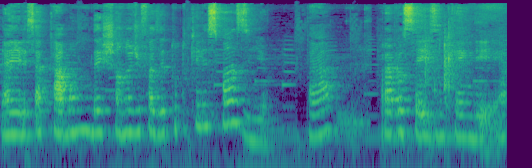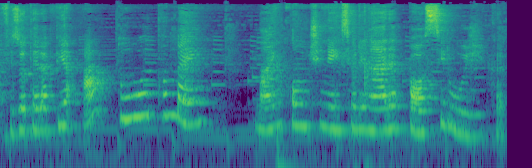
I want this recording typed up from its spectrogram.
E aí eles acabam deixando de fazer tudo que eles faziam, tá? Para vocês entenderem, a fisioterapia atua também na incontinência urinária pós-cirúrgica.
